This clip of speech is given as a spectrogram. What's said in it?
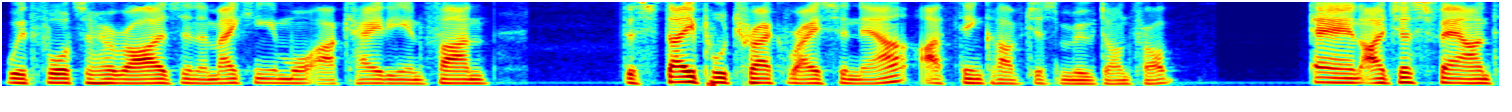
with Forza Horizon and making it more arcadey and fun, the staple track racer now, I think I've just moved on from. And I just found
